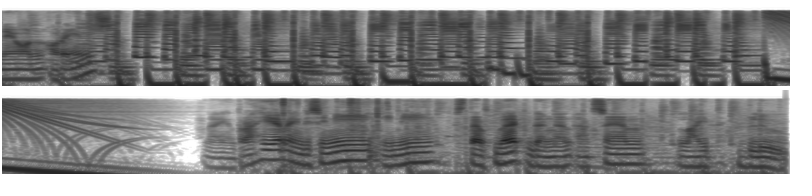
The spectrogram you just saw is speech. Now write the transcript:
neon orange. Nah yang terakhir yang di sini ini stealth black dengan aksen light blue.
